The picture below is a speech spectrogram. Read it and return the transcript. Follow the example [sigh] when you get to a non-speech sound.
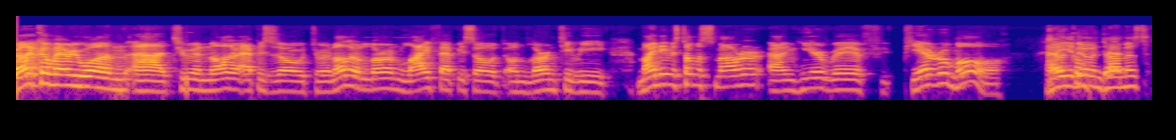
Welcome everyone uh, to another episode, to another Learn Live episode on Learn TV. My name is Thomas Maurer. I'm here with Pierre Roman. How are you doing, Pierre. Thomas?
